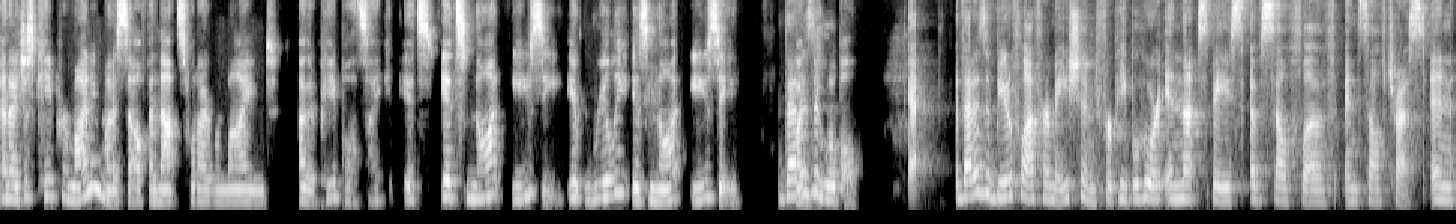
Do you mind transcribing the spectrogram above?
And i just keep reminding myself and that's what i remind other people. It's like it's it's not easy. It really is not easy that is doable. A, that is a beautiful affirmation for people who are in that space of self-love and self-trust. And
